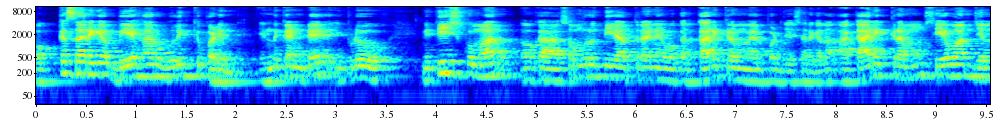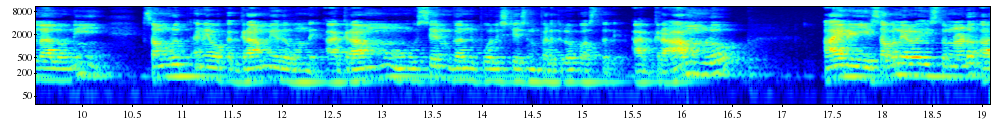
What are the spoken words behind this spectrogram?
ఒక్కసారిగా బీహార్ ఉలిక్కి పడింది. ఎందుకంటే ఇప్పుడు నితీష్ కుమార్ ఒక సమృద్ధి యాత్ర అనే ఒక కార్యక్రమం ఏర్పాటు చేశారు కదా. ఆ కార్యక్రమం సేవాన్ జిల్లాలోని సమృద్ధ్ అనే ఒక గ్రామం మీద ఉంది. ఆ గ్రామము హుస్సేన్ గంజ్ పోలీస్ స్టేషన్ పరిధిలోకి వస్తుంది. ఆ గ్రామంలో ఆయన ఈ సభ నిర్వహిస్తున్నాడు. ఆ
